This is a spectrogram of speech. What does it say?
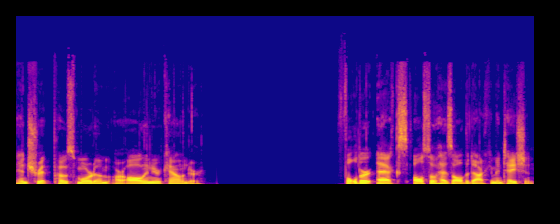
and trip postmortem are all in your calendar. Folder X also has all the documentation.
